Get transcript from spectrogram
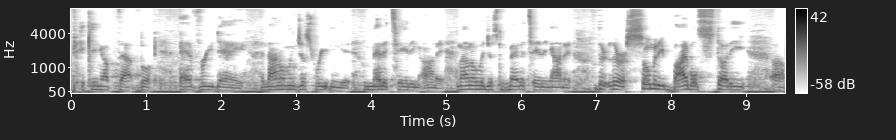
picking up that book every day and not only just reading it, meditating on it. Not only just meditating on it, there, there are so many Bible study uh,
